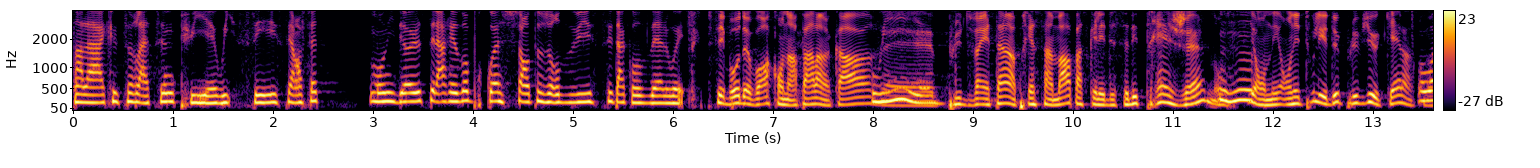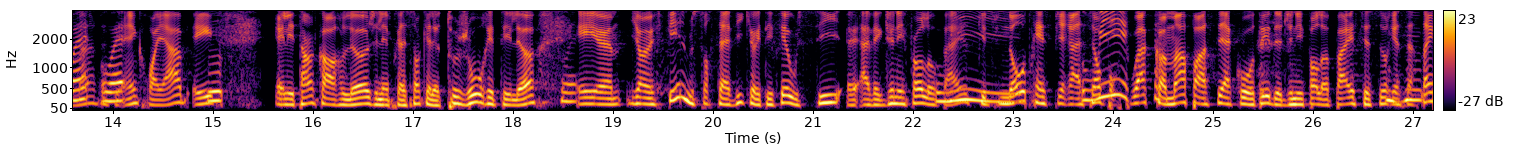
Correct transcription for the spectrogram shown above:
dans la culture latine. Puis, euh, oui, c'est en fait mon idole. C'est la raison pourquoi je chante aujourd'hui. C'est à cause d'elle, oui. Puis c'est beau de voir qu'on en parle encore Oui. euh, plus de 20 ans après sa mort parce qu'elle est décédée très jeune aussi. On, est, on est tous les deux plus vieux qu'elle en ce Mhm. Ouais, moment. Ouais. C'est incroyable. Et Mm. Elle est encore là. J'ai l'impression qu'elle a toujours été là. Ouais. Et euh, il y a un film sur sa vie qui a été fait aussi euh, avec Jennifer Lopez, Oui. qui est une autre inspiration Oui. pour toi. Comment passer à côté de Jennifer Lopez, c'est sûr et Mm-hmm. certain.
